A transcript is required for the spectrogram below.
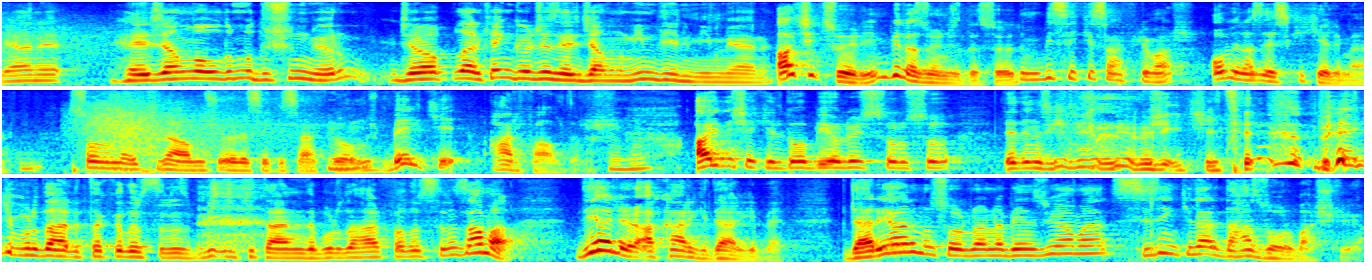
Yani heyecanlı olduğumu düşünmüyorum. Cevaplarken göreceğiz heyecanlı mıyım değil miyim yani. Açık söyleyeyim biraz önce de söyledim. Bir 8 harfli var. O biraz eski kelime. Sonuna ekini almış öyle 8 harfli olmuş. Belki harf aldırır. Aynı şekilde o biyoloji sorusu dediğiniz gibi benim biyoloji 2 idi. Belki burada hani takılırsınız. Bir iki tane de burada harf alırsınız ama diğerleri akar gider gibi. Derya Hanım'ın sorularına benziyor ama sizinkiler daha zor başlıyor.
